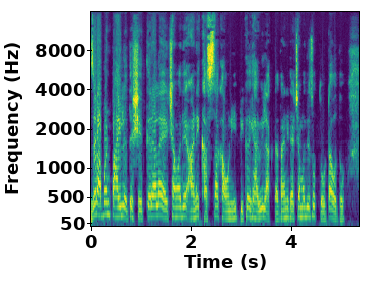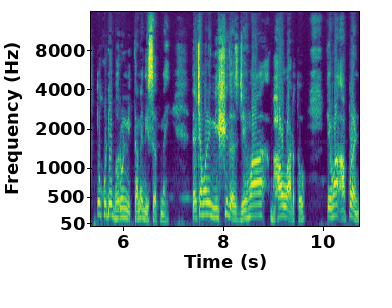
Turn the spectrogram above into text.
जर आपण पाहिलं तर शेतकऱ्याला याच्यामध्ये अनेक खस्ता खाऊन ही पिकं घ्यावी लागतात आणि त्याच्यामध्ये जो तोटा होतो तो कुठे भरून निघताना दिसत नाही. त्याच्यामुळे निश्चितच जेव्हा भाव वाढतो तेव्हा आपण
